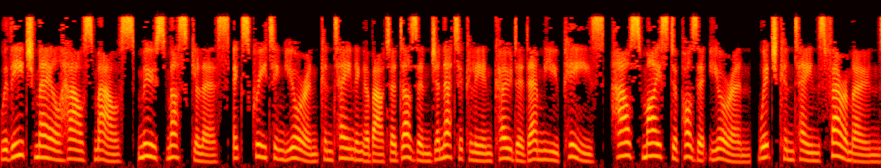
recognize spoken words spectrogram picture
with each male house mouse Mus musculus excreting urine containing about a dozen genetically encoded MUPs. House mice deposit urine, which contains pheromones,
